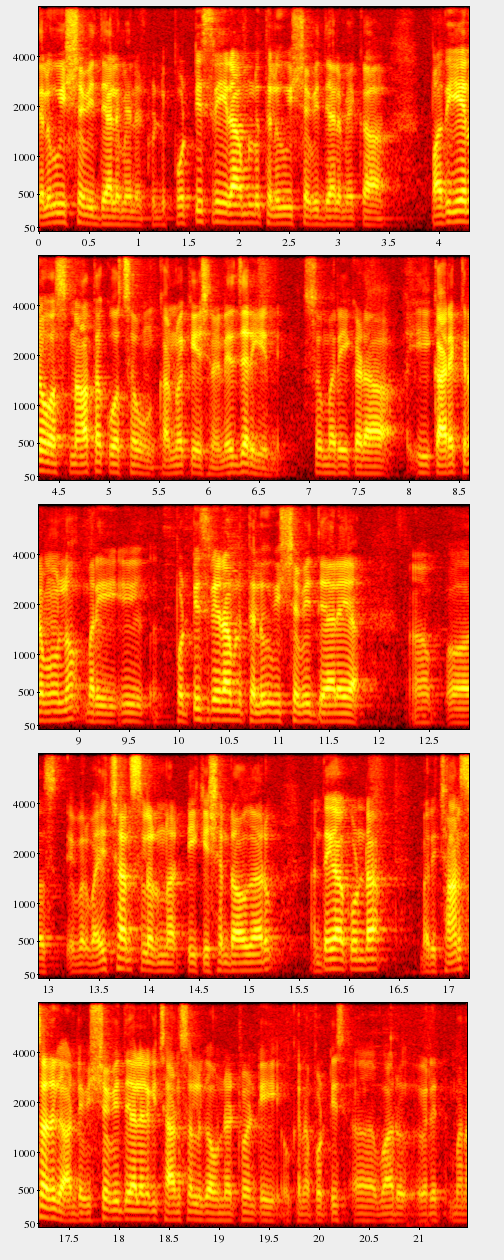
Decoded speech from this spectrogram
తెలుగు విశ్వవిద్యాలయమైనటువంటి పొట్టి శ్రీరాములు తెలుగు విశ్వవిద్యాలయం యొక్క పదిహేనవ స్నాతకోత్సవం కన్వకేషన్ అనేది జరిగింది. సో మరి ఇక్కడ ఈ కార్యక్రమంలో మరి ఈ పొట్టి శ్రీరాములు తెలుగు విశ్వవిద్యాలయ వైస్ ఛాన్సలర్ ఉన్న టి కిషన్ రావు గారు అంతేకాకుండా మరి ఛాన్సలర్గా అంటే విశ్వవిద్యాలయాలకి ఛాన్సలర్గా ఉన్నటువంటి ఒక పొట్టి వారు మన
